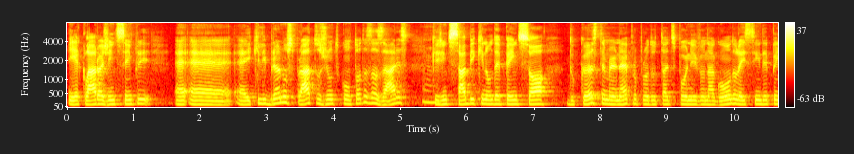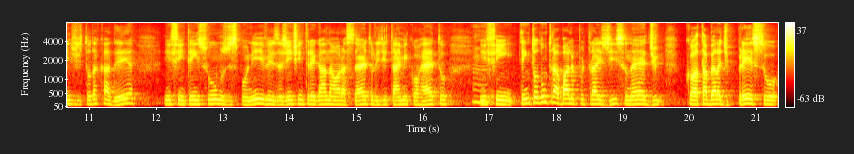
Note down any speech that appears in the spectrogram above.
E, é claro, a gente sempre... É, é, é, equilibrando os pratos junto com todas as áreas, uhum. que a gente sabe que não depende só do customer, né, para o produto estar tá disponível na gôndola, e sim depende de toda a cadeia enfim, tem insumos disponíveis, a gente entregar na hora certa, o lead time correto, uhum. enfim, tem todo um trabalho por trás disso, né? De, com a tabela de preço,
